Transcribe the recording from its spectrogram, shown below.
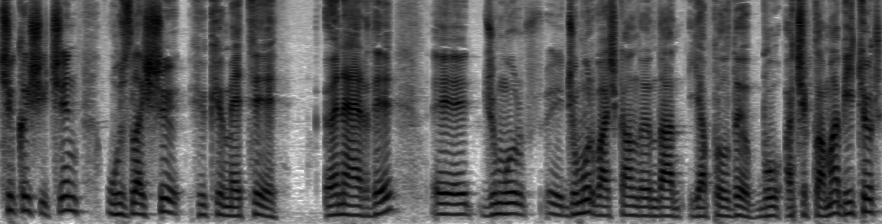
çıkış için uzlaşı hükümeti önerdi. E, Cumhur e, Cumhurbaşkanlığından yapıldı bu açıklama bir tür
